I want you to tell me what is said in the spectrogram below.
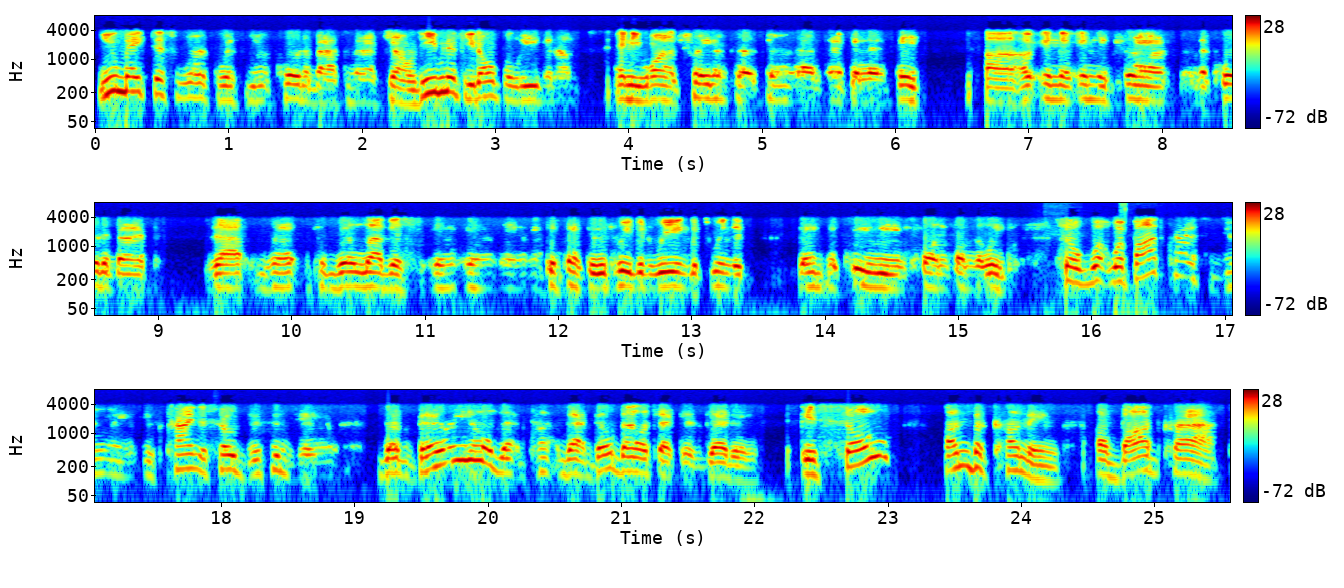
You make this work with your quarterback, Mac Jones, even if you don't believe in him and you want to trade him for a third round pick and then take uh, in the in the draft the quarterback that that Will Levis in, in, in Kentucky, which we've been reading between the the, the tea leaves from from the league. So what what Bob Kraft's doing is kind of so disingenuous. The burial that that Bill Belichick is getting is so unbecoming of Bob Kraft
